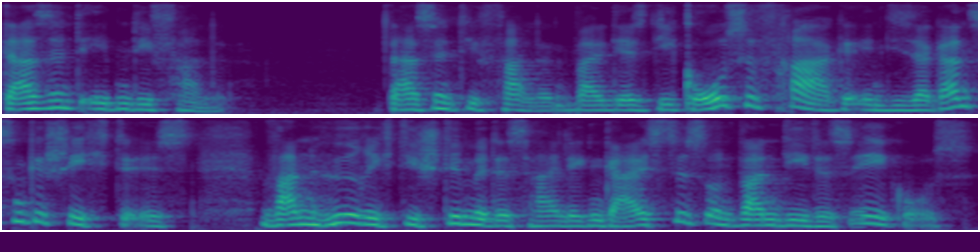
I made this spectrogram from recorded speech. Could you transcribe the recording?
da sind eben die Fallen. Da sind die Fallen, weil die große Frage in dieser ganzen Geschichte ist, wann höre ich die Stimme des Heiligen Geistes und wann die des Egos.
